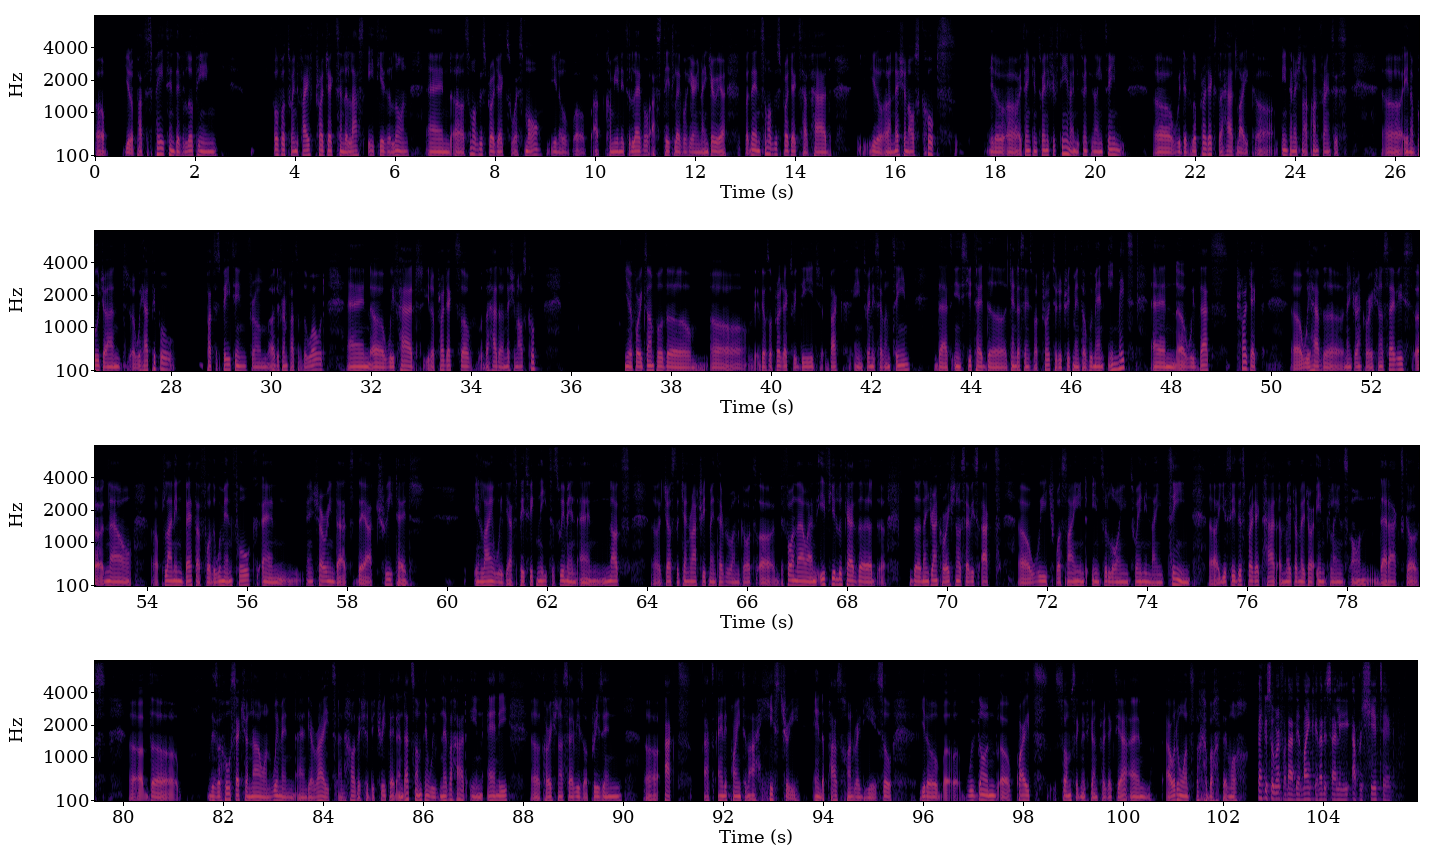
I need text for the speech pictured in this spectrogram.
uh, you know, participate in developing over 25 projects in the last eight years alone. And uh, some of these projects were small, you know, uh, at community level, at state level here in Nigeria. But then some of these projects have had, you know, uh, national scopes. You know, uh, I think in 2015 and in 2019, uh, we developed projects that had like uh, international conferences uh, in Abuja, and uh, we had people participating from uh, different parts of the world, and uh, we've had you know projects of that had a national scope. You know, for example, the there was a project we did back in 2017 that instituted the gender sensitive approach to the treatment of women inmates, and with that project uh, we have the Nigerian Correctional Service uh, now uh, planning better for the women folk and ensuring that they are treated in line with their specific needs as women and not uh, just the general treatment everyone got uh, before now. And if you look at the, the the Nigerian Correctional Service Act, uh, which was signed into law in 2019. Uh, you see, this project had a major, major influence on that act because uh, the there's a whole section now on women and their rights and how they should be treated, and that's something we've never had in any uh, correctional SEVIX or prison uh, acts at any point in our history in the past hundred years. So, you know, uh, we've done uh, quite some significant projects here, and I wouldn't want to talk about them all. Thank you so much for that, there, Mike. That is highly appreciated.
